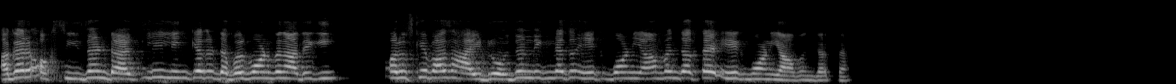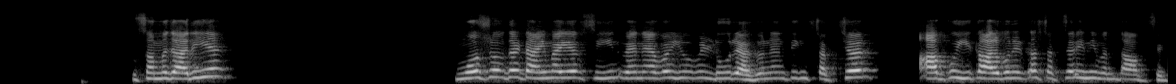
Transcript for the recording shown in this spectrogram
अगर ऑक्सीजन डायरेक्टली लिंक है तो डबल बॉन्ड बना देगी। और उसके बाद हाइड्रोजन लिंक है तो एक बॉन्ड यहाँ बन जाता है, एक बॉन्ड यहाँ बन जाता है। समझ आ रही है? Most of the time I have seen whenever you will do resonating structure आपको ये कार्बोनेट का स्ट्रक्चर ही नहीं बनता आपसे।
